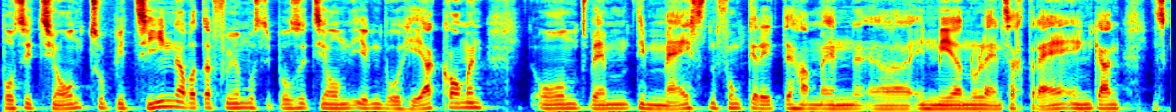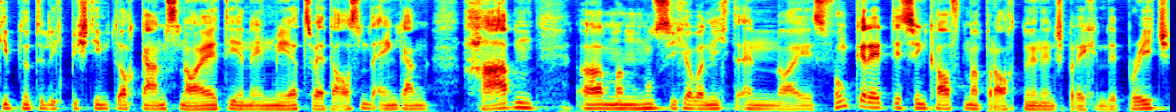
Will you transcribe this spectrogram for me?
Position zu beziehen, aber dafür muss die Position irgendwo herkommen. Und wenn die meisten Funkgeräte haben einen NMEA 0183 Eingang, es gibt natürlich bestimmt auch ganz neue, die einen NMEA 2000 Eingang haben, man muss sich aber nicht ein neues Funkgerät deswegen kaufen, man braucht nur eine entsprechende Bridge.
